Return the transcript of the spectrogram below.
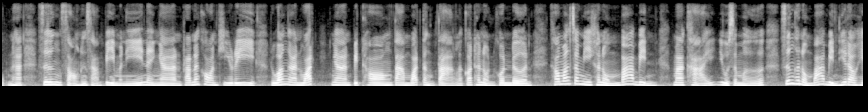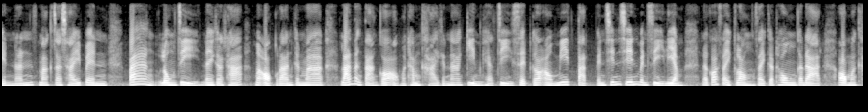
ปนะคะซึ่ง 2-3 ปีมานี้ในงานพระนครคีรี หรือว่างานวัด งานปิดทองตามวัดต่างๆ แล้วก็ถนนคนเดิน เขามักจะมีขนมบ้าบินมาขายอยู่เสมอ ซึ่งขนมบ้าบินที่เราเห็นนั้นมักจะใช้เป็นแป้งลงจี่ในกระทะมาออกร้านกันมาก ร้านต่างๆ ก็ออกมาทำขายกันน่ากินค่ะจี่เสร็จก็เอามีดตัดเป็นชิ้นๆเป็นสี่เหลี่ยม แล้วก็ใส่กล่องใส่กระทงกระดาษออกมาข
